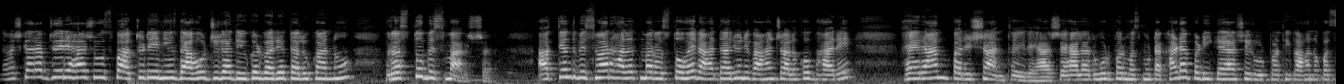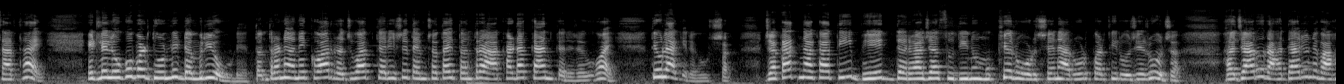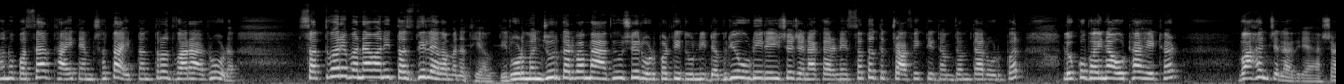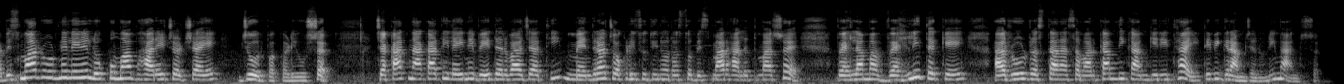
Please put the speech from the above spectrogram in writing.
નમસ્કાર, આપ જોઈ રહ્યા છો સ્પાર્ક ટુડે ન્યૂઝ દાહોદ જિલ્લા દેવગઢ વારિયા તાલુકાનો રસ્તો બિસ્માર છે. અત્યંત બિસ્માર હાલતમાં રસ્તો હોય રાહદારીઓ અને વાહન ચાલકો ભારે હેરાન પરેશાન થઈ રહ્યા છે. હાલ આ રોડ પર મસમોટા ખાડા પડી ગયા છે. રોડ પરથી વાહનો પસાર થાય એટલે લોકો પર ધૂળની ડમરીઓ ઉડે. તંત્રને અનેકવાર રજૂઆત કરી છે, તેમ છતાંય તંત્ર આ ખાડા કાન કરી રહ્યું હોય તેવું લાગી રહ્યું છે. જકાત નાકાથી ભેદ દરવાજા સુધીનો મુખ્ય રોડ છે અને આ રોડ પરથી રોજે રોજ હજારો રાહદારીઓ અને વાહનો પસાર થાય તેમ છતાંય તંત્ર દ્વારા રોડ સત્વરે બનાવવાની તસદી લેવામાં નથી આવતી. રોડ મંજૂર કરવામાં આવ્યું છે. રોડ પરથી દૂરની ડમરીઓ ઉડી રહી છે, જેના કારણે સતત ટ્રાફિકથી ધમધમતા રોડ પર લોકો ભયના ઓઠા હેઠળ વાહન ચલાવી રહ્યા છે. બિસ્માર રોડને લઈને લોકોમાં ભારે ચર્ચાએ જોર પકડ્યું છે. ચકાત નાકાથી લઈને બે દરવાજાથી મેંદ્રા ચોકડી સુધીનો રસ્તો બિસ્માર હાલતમાં છે. વહેલામાં વહેલી તકે આ રોડ રસ્તાના સમારકામની કામગીરી થાય તેવી ગ્રામજનોની માંગ છે.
